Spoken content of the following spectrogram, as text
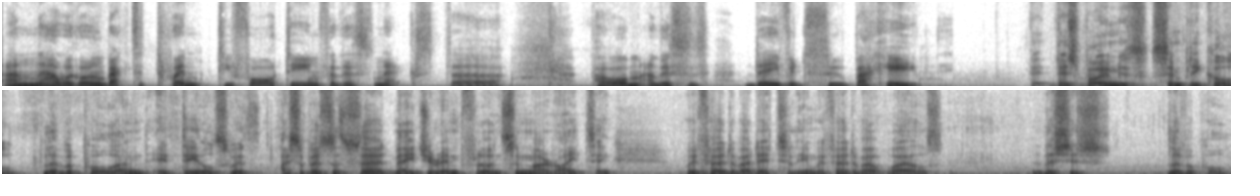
and now we're going back to 2014 for this next uh, poem, and this is David Subaki. This poem is simply called Liverpool, and it deals with, I suppose, the third major influence in my writing. We've heard about Italy and we've heard about Wales. This is Liverpool.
